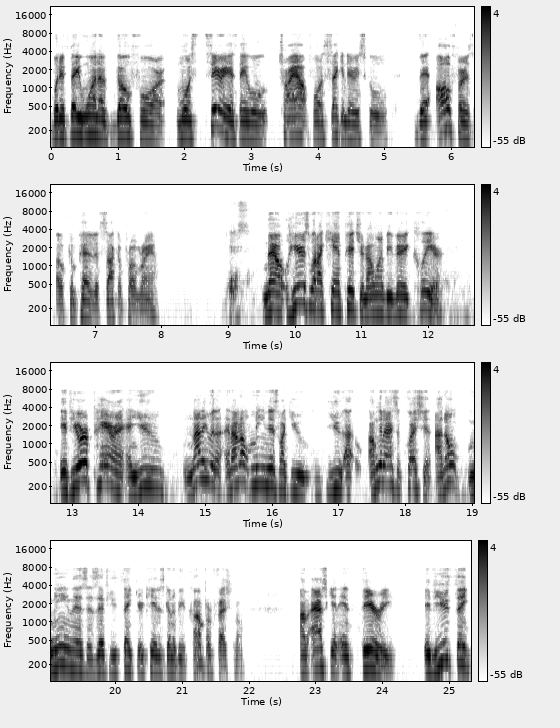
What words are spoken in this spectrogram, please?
But if they want to go for more serious, they will try out for a secondary school that offers a competitive soccer program. Yes. Now, here's what I can't picture, and I want to be very clear. If you're a parent and you not even and i don't mean this like you you I, i'm going to ask a question. I don't mean this as if you think your kid is going to become professional. I'm asking in theory if you think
